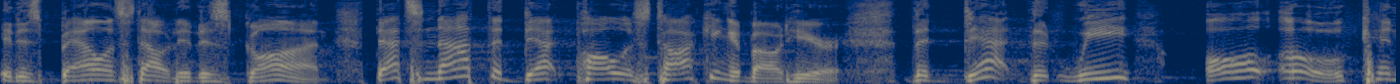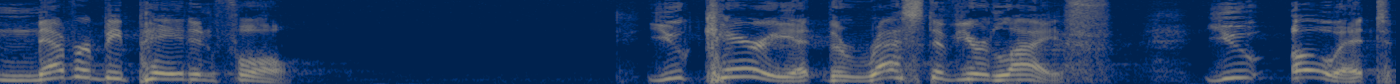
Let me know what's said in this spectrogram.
it is balanced out. It is gone. That's not the debt Paul is talking about here. The debt that we all owe can never be paid in full. You carry it the rest of your life. You owe it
